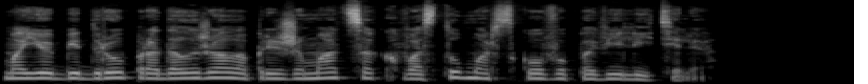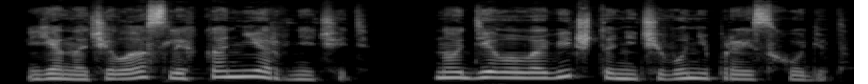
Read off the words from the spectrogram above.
Мое бедро продолжало прижиматься к хвосту морского повелителя. Я начала слегка нервничать, но делала вид, что ничего не происходит.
